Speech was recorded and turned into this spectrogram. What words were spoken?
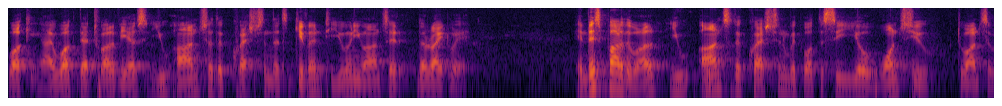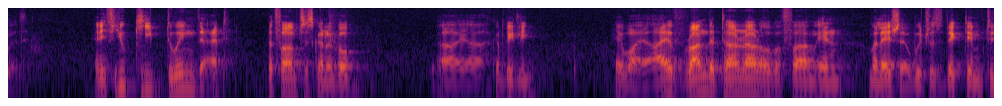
working. I worked there 12 years. You answer the question that's given to you and you answer it the right way. In this part of the world, you answer the question with what the CEO wants you to answer with. And if you keep doing that, the firm's just going to go uh, uh, completely haywire. I have run the turnaround of a firm in Malaysia, which was victim to,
